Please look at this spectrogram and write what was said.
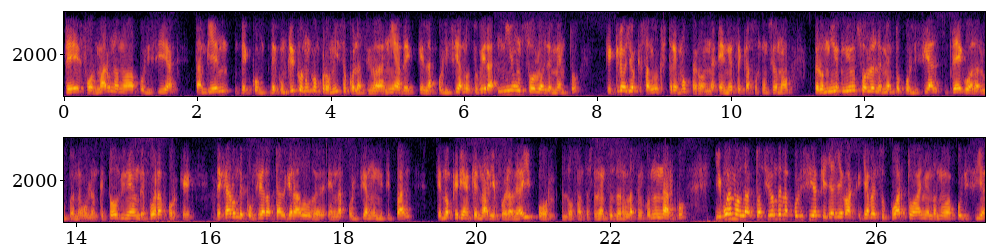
de formar una nueva policía, también de, de, cumplir con un compromiso con la ciudadanía de que la policía no tuviera ni un solo elemento, que creo yo que es algo extremo, pero en, ese caso funcionó, pero ni, ni, un solo elemento policial de Guadalupe, Nuevo León, que todos vinieron de fuera porque dejaron de confiar a tal grado en la policía municipal que no querían que nadie fuera de ahí por los antecedentes de relación con el narco. Y bueno, la actuación de la policía, que ya lleva, ya va en su cuarto año en la nueva policía,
